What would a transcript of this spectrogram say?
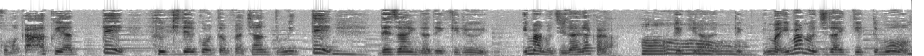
細かくやって空気抵抗とかちゃんと見て、デザインができる今の時代だからできないあーで今今の時代って言っても、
